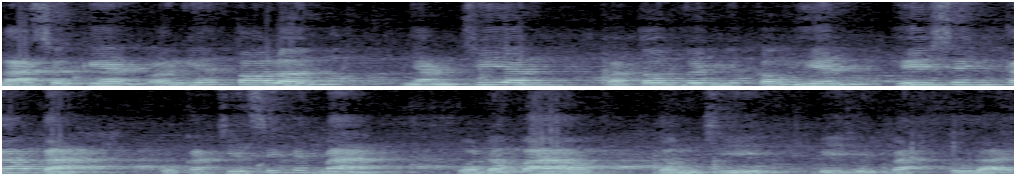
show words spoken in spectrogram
là sự kiện có ý nghĩa to lớn nhằm tri ân và tôn vinh những cống hiến, hy sinh cao cả của các chiến sĩ cách mạng của đồng bào, đồng chí bị địch bắt tù đầy.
